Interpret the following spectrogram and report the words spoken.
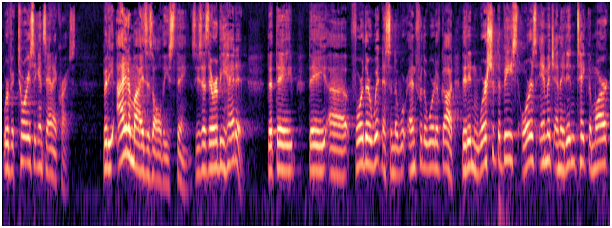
were victorious against Antichrist. But he itemizes all these things. He says they were beheaded, that they, they uh, for their witness and, the, and for the word of God, they didn't worship the beast or his image, and they didn't take the mark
